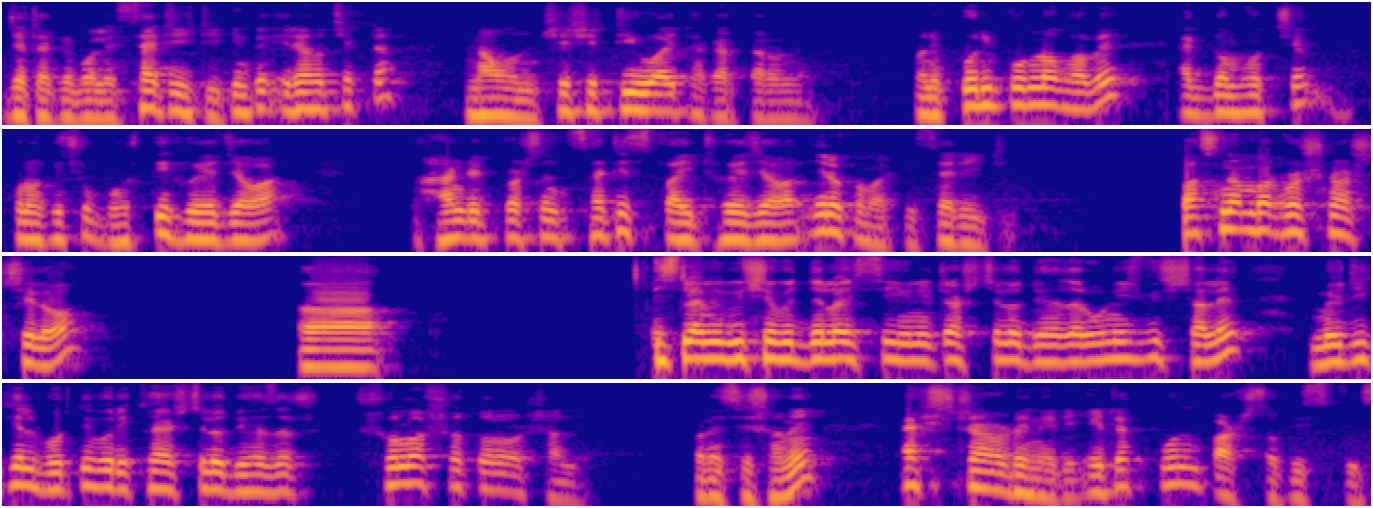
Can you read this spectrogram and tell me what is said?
যেটাকে বলে স্যাটিটি, কিন্তু এটা হচ্ছে একটা নাউন শেষে টি ওয়াই থাকার কারণে। মানে পরিপূর্ণভাবে একদম হচ্ছে কোনো কিছু ভর্তি হয়ে যাওয়া হান্ড্রেড পার্সেন্ট স্যাটিসফাইড হয়ে যাওয়া এরকম আর কি স্যারিটি। পাঁচ নম্বর প্রশ্ন আসছিল ইসলামী বিশ্ববিদ্যালয় সি ইউনিট আসছিল দুই হাজার সালে, মেডিকেল ভর্তি পরীক্ষা আসছিল দুই হাজার সালে মানে সেশনে। এক্সট্রাঅর্ডিনারি এটা কোন পার্টস অফ স্পিচ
